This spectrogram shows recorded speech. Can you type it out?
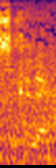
A disconnected.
